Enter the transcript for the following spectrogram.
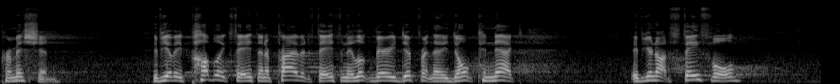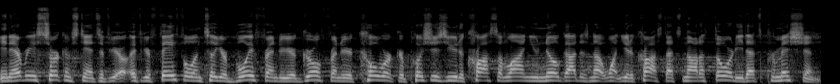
permission. If you have a public faith and a private faith and they look very different and they don't connect, if you're not faithful in every circumstance, if you're, if you're faithful until your boyfriend or your girlfriend or your coworker pushes you to cross a line you know God does not want you to cross, that's not authority, that's permission.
